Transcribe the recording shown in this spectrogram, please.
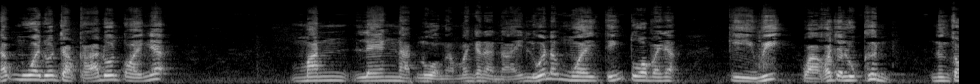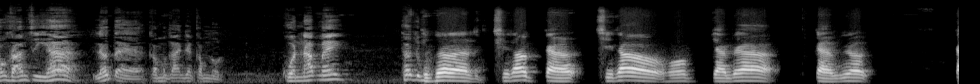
นักมวยโดนจับขาโดนต่อยอย่างเงี้ย มันแรงหนักหน่วงอะ มันขนาดไหน หรือว่านักมวยทิ้งตัวไปเนี่ย กี่วิกว่าเขาจะลุกขึ้น หนึ่งสองสามสี่ห้าแล้วแต่กรรมการจะกำหนด ควรนับไหม ถ้าสมม่การไม่การไม่ป이거는 지나가 지나 호 잠자 잠자 타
